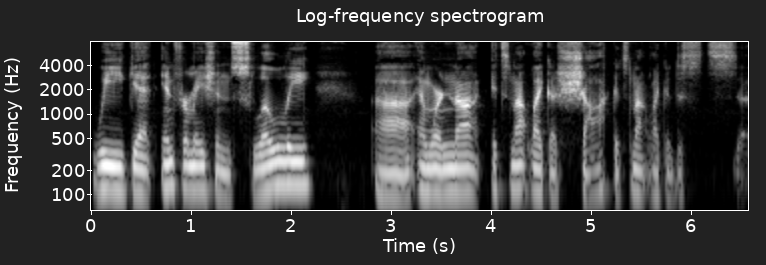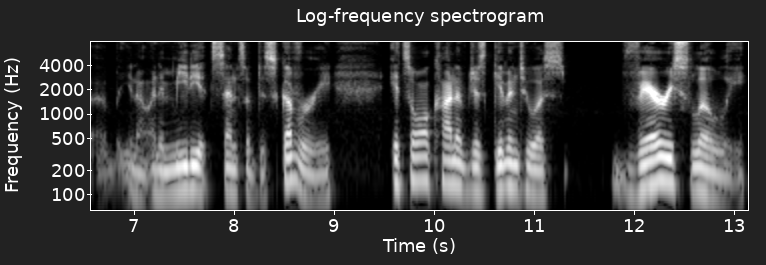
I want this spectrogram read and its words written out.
We get information slowly, uh, and we're not. It's not like a shock. It's not like a, uh, you know, an immediate sense of discovery. It's all kind of just given to us very slowly.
